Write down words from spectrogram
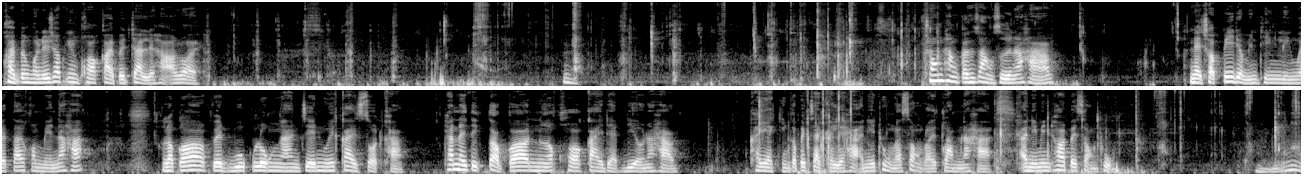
ใครเป็นคนที่ชอบกินคอไก่ไปจัดเลยค่ะ อร่อย ช่องทางการสั่งซื้อนะคะ ในช้อปปีเดี๋ยวมินทิ้งลิงก์ไว้ใต้คอมเมนต์นะคะ แล้วก็ Facebook โรงงานเจนุ้ยไก่สดค่ะ ถ้าใน t ิ k t o k ก็เนื้อคอไก่แดดเดียวนะคะใครอยากกินก็ไปจัดกันเลยค่ะ อันนี้ถุงละ 200 กรัมนะคะ อันนี้มินทอดไป 2 ถุงอืม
